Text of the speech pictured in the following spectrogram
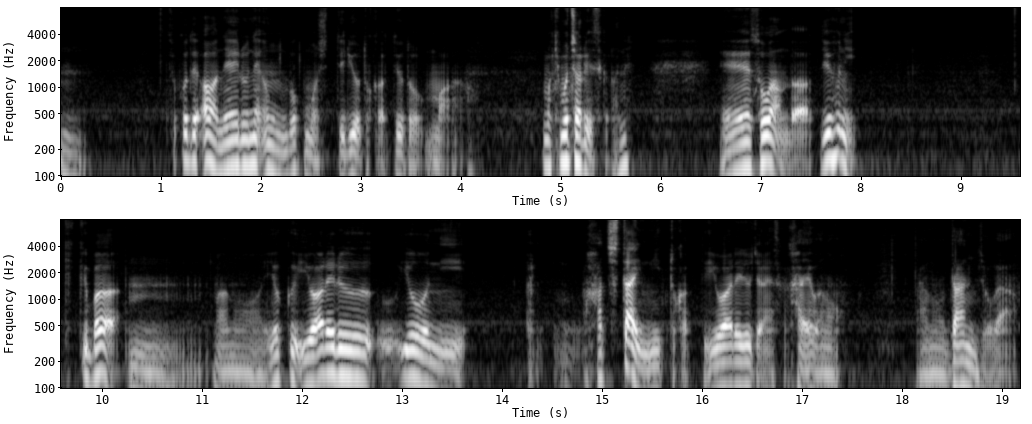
うん、そこで「ああネイルねうん僕も知ってるよ」とかって言うと、まあ、まあ気持ち悪いですからね。えー、そうなんだっていうふうに聞けば、うん、あのよく言われるように8対2とかって言われるじゃないですか会話のあの男女が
